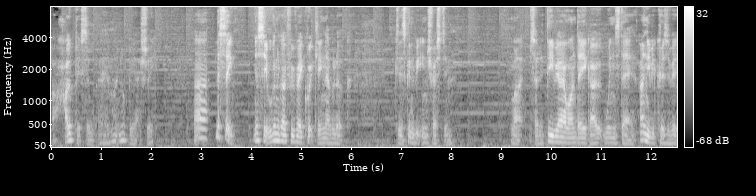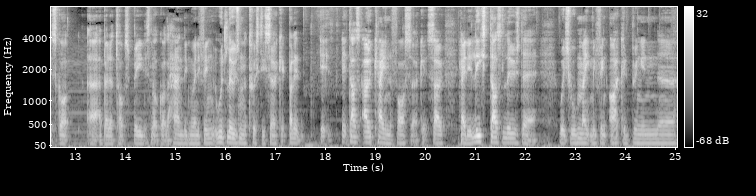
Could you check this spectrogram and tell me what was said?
I hope it's the. Uh, it might not be actually. Uh, let's see. Let's see. We're going to go through very quickly and have a look because it's going to be interesting. Right, so the DBA one, there you go, wins there. Only because of it's got uh, a better top speed. It's not got the handling or anything. It would lose on the twisty circuit, but it it it does okay in the fast circuit. So okay, the Elise does lose there, which will make me think I could bring in uh,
